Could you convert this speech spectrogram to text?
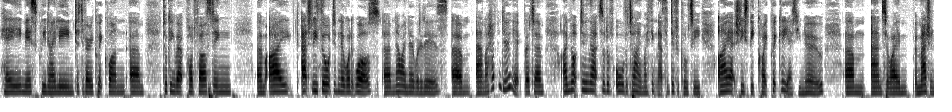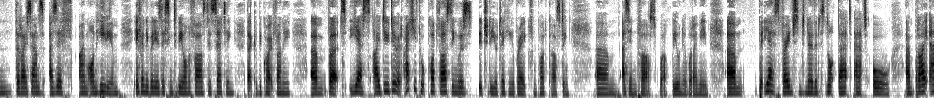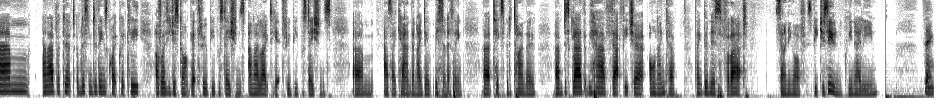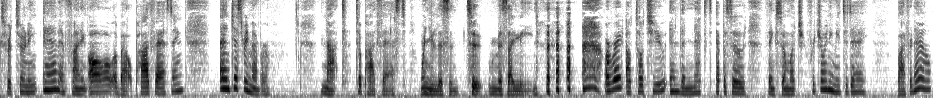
Hey, Miss Queen Eileen. Just a very quick one. Um, talking about pod fasting. Um, I actually thought, didn't know what it was. Um, now I know what it is. Um, and I have been doing it, but um, I'm not doing that sort of all the time. I think that's the difficulty. I actually speak quite quickly, as you know. Um, and so I imagine that I sound as if I'm on helium. If anybody is listening to me on the fastest setting, that could be quite funny. Um, but yes, I do do it. I actually thought pod fasting was literally you're taking a break from podcasting, as in fast. Well, we all know what I mean but yes, very interesting to know that it's not that at all. Um, but I am an advocate of listening to things quite quickly, otherwise, you just can't get through people's stations. And I like to get through people's stations um, as I can, then I don't miss anything. Uh, it takes a bit of time though. I'm just glad that we have that feature on Anchor. Thank goodness for that. Signing off. Speak to you soon, Queen Eileen. Thanks for tuning in and finding all about podfasting. And just remember, not to Podfast when you listen to Miss Eileen. All right, I'll talk to you in the next episode. Thanks so much for joining me today. Bye for now.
